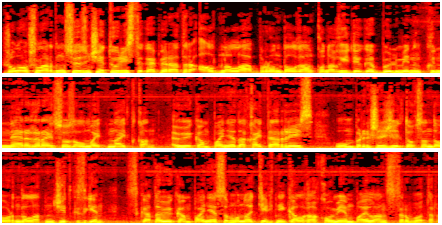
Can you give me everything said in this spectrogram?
Жолаушылардың сөзінше туристік оператор алдын ала брондалған қонақ үйдегі бөлменің күнін әрі қарай соза алмайтынын айтқан. Әуе компанияда қайтар рейс 11 желтоқсанда орындалатынын жеткізген. Скат әуе компаниясы мұны техникалық ақаумен байланыстырып отыр.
